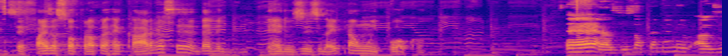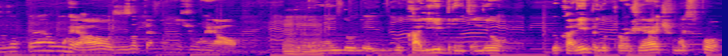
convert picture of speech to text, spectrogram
Você faz a sua própria recarga, você deve reduzir isso daí para um e pouco. É, às vezes até menos, às vezes até um real, às vezes até menos de um real. Uhum. Dependendo do, do, do, calibre, entendeu? Do calibre do projétil, mas pô,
